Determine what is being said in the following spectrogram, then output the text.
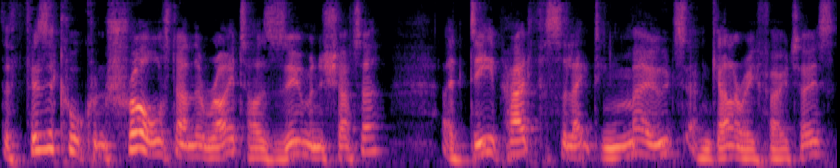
The physical controls down the right are zoom and shutter, a D-pad for selecting modes and gallery photos,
